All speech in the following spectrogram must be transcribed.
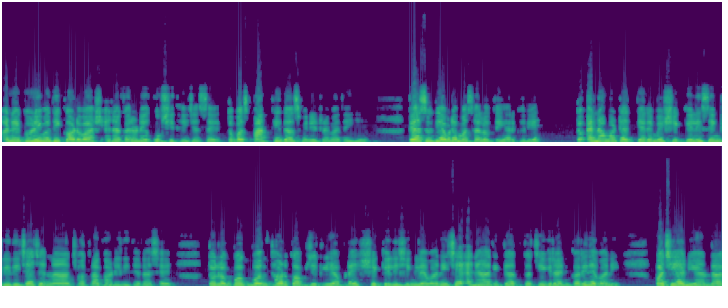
અને ઘણી બધી કડવાશ એના કારણે ઓછી થઈ જશે. તો બસ પાંચથી દસ મિનિટ રહેવા દઈએ. ત્યાં સુધી આપણે મસાલો તૈયાર કરીએ. તો એના માટે અત્યારે મેં શેકેલી સિંગ લીધી છે, જેના છોતરા કાઢી લીધેલા છે. તો લગભગ વન થર્ડ કપ જેટલી આપણે શેકેલી સિંગ લેવાની છે, એને આ રીતે અધકચી ગ્રાઇન્ડ કરી દેવાની. પછી એની અંદર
